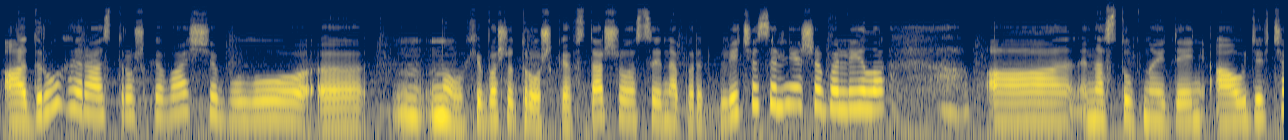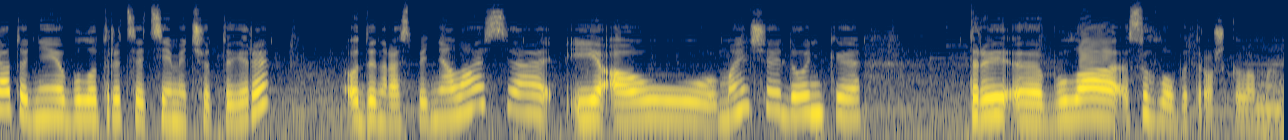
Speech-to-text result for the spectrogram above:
А другий раз трошки важче було, е, н- ну хіба що трошки. В старшого сина передпліччя сильніше боліло а наступний день. А у дівчат однієї було 37,4. Один раз піднялася, і а у меншої доньки три е, була суглоби трошки ламила.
